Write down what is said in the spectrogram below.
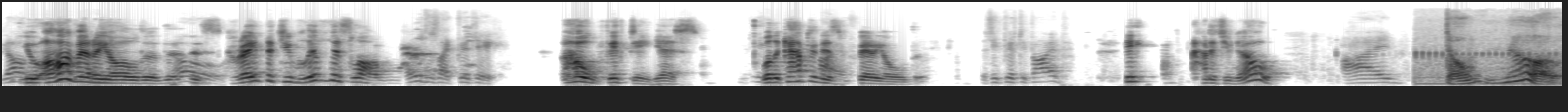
Young. you are very old. It's Oh. great that you've lived this long. old is like fifty. Oh, 50, yes. Well, the captain is very old. Is he fifty-five? He, how did you know? I don't know.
